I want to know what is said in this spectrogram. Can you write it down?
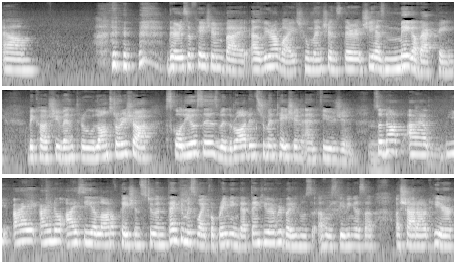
Um, there is a patient by Elvira Weich who mentions there she has mega back pain because she went through long story short scoliosis with rod instrumentation and fusion. So doc, uh, we- I I know I see a lot of patients too, and thank you, Miss White, for bringing that. Thank you everybody who's who's giving us a, a shout out here,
